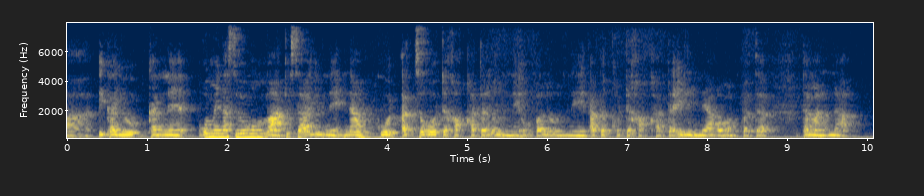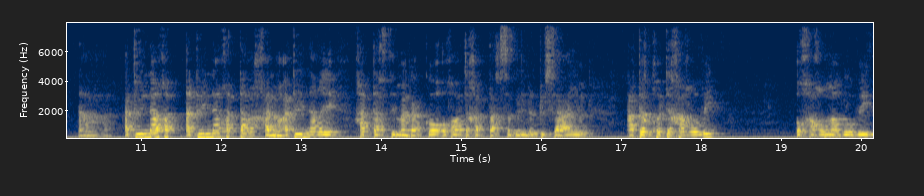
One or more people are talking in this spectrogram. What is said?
a ikayo kanne rumenasuungumma tusaajune naukkuut mm. atsoroteqaqqataluunni uppalunni apeqqoteqaqqata ilinniarumappata tamanna atuinnauqat atuinnauqattaqaqqanu atuinnari qattarsimagakko oqauteqattarsuvillu tusaaju apeqqoteqaruvit oqarumaguvit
